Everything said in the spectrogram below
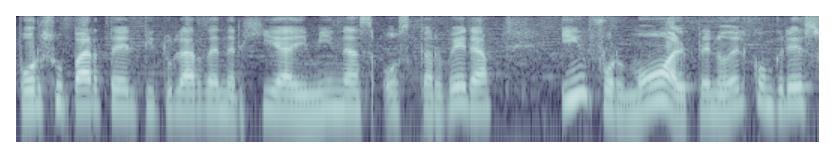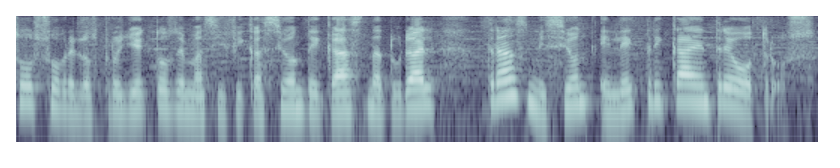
Por su parte, el titular de Energía y Minas, Oscar Vera, informó al Pleno del Congreso sobre los proyectos de masificación de gas natural, transmisión eléctrica, entre otros.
